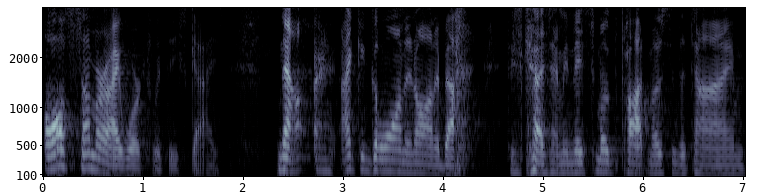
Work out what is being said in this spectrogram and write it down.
All summer I worked with these guys. Now, I could go on and on about these guys. I mean, they smoked pot most of the time.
